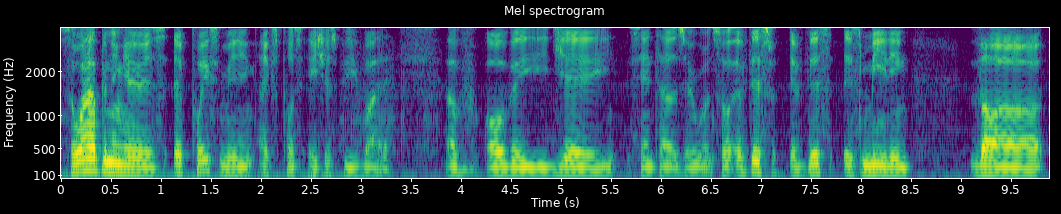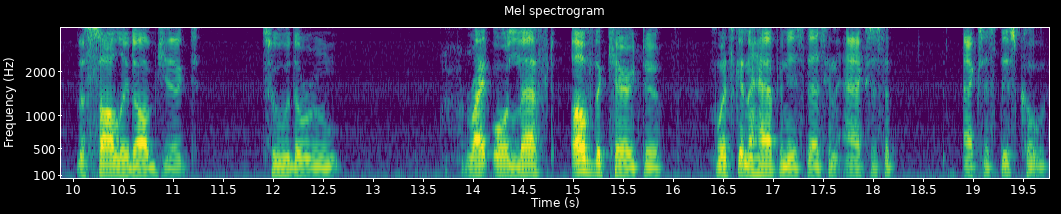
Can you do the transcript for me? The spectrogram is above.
So what happening here is if place meeting x plus HSPD of OBJ Centile 01. So if this if this is meeting the the solid object to the right or left of the character, what's going to happen is that's going to access the access this code.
